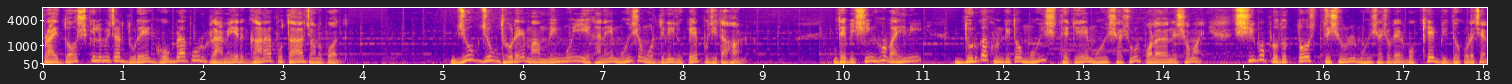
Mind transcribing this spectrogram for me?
প্রায় দশ কিলোমিটার দূরে গোবরাপুর গ্রামের গাঁড়াপোতা জনপদ। যুগ যুগ ধরে মা মৃন্ময়ী এখানে মহিষমর্দিনী রূপে পূজিতা হন। দেবী সিংহ বাহিনী দুর্গাখণ্ডিত মহিষ থেকে মহিষাসুর পলায়নের সময় শিব প্রদত্ত ত্রিশূল মহিষাসুরের বক্ষে বিদ্ধ করেছেন।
